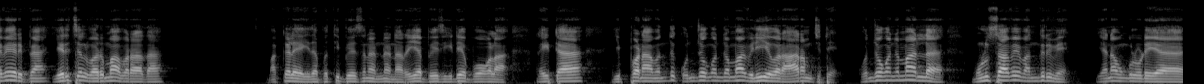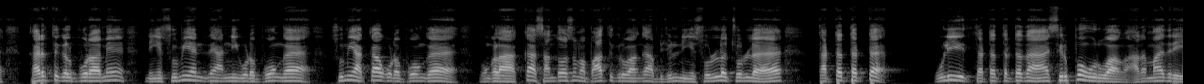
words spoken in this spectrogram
எவன் இருப்பேன்? எரிச்சல் வருமா வராதா? மக்களே இதை பற்றி பேசினா இன்னும் நிறையா பேசிக்கிட்டே போகலாம். ரைட்டா இப்போ நான் வந்து கொஞ்சம் கொஞ்சமாக வெளியே வர ஆரம்பிச்சிட்டேன். கொஞ்சம் கொஞ்சமாக இல்லை முழுசாகவே வந்துடுவேன் ஏன்னா உங்களுடைய கருத்துக்கள் பூராமே நீங்கள் சுமி அண்ணி அண்ணி கூட போங்க சுமி அக்கா கூட போங்க உங்களை அக்கா சந்தோஷமாக பார்த்துக்குருவாங்க அப்படின்னு சொல்லி நீங்கள் சொல்ல சொல்ல தட்ட தட்ட உளி தட்ட தான் சிற்பம் உருவாகும். அதை மாதிரி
